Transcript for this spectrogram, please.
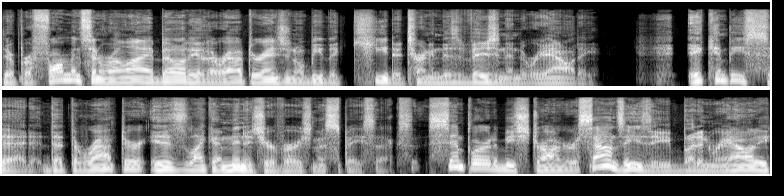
the performance and reliability of the Raptor engine will be the key to turning this vision into reality. It can be said that the Raptor is like a miniature version of SpaceX. Simpler to be stronger sounds easy, but in reality,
